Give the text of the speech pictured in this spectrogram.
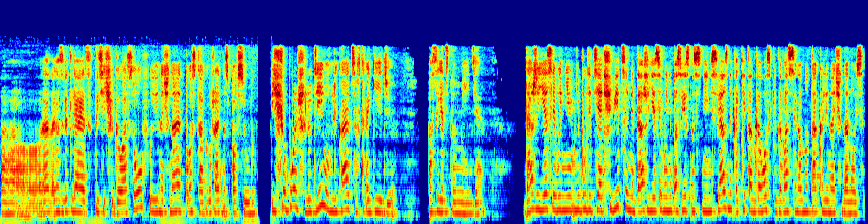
а, разветвляется тысячи голосов и начинает просто окружать нас повсюду. Еще больше людей вовлекается в трагедию посредством медиа. Даже если вы не, не будете очевидцами, даже если вы непосредственно с ней не связаны, какие-то отголоски до вас все равно так или иначе доносят.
